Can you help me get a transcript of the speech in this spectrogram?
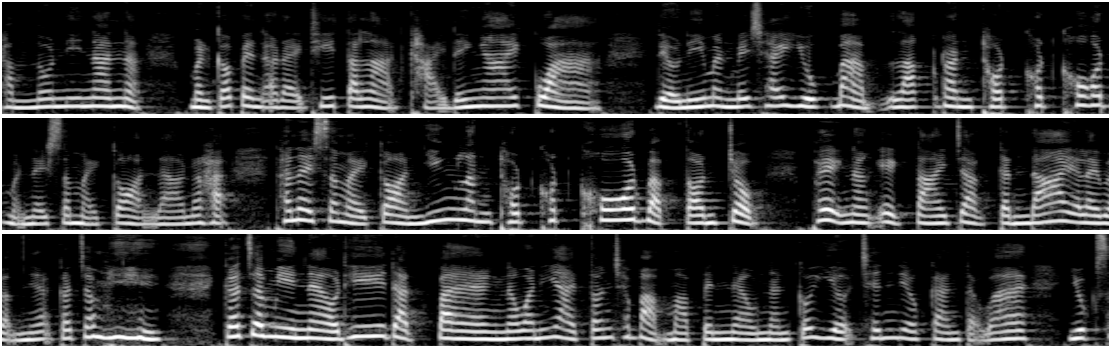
ทำโน่นนี่นั่นน่ะมันก็เป็นอะไรที่ตลาดขายได้ง่ายกว่า เดี๋ยวนี้มันไม่ใช่ยุคแบบรักรันทดโคตรเหมือนในสมัยก่อนแล้วนะคะ ถ้าในสมัยก่อนยิ่งรันทดโคตรแบบตอนจบพระเอกนางเอกตายจากกันได้อะไรแบบนี้ก็จะมีก็จะมีแนวที่ดัดแปลงนวนิยายต้นฉบับมาเป็นแนวนั้นก็เยอะเช่นเดียวกัน แต่ว่ายุคส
